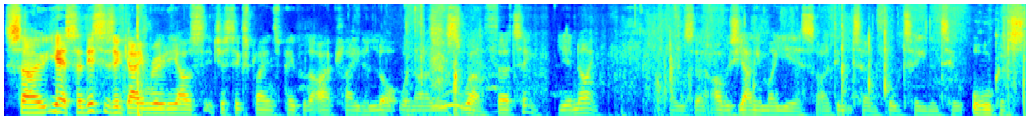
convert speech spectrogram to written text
So, yeah, so this is a game, Rudy. I was just explaining to people that I played a lot when I was well thirteen, year nine. I was uh, I was young in my year, so I didn't turn fourteen until August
